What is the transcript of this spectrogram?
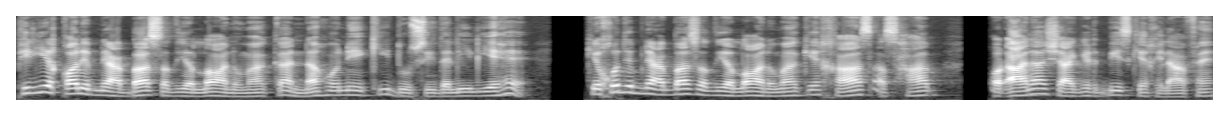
پھر یہ قول ابن عباس صدی اللہ عنما کا نہ ہونے کی دوسری دلیل یہ ہے کہ خود ابن عباس صدی اللہ عنما کے خاص اصحاب اور اعلیٰ شاگرد بھی اس کے خلاف ہیں۔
